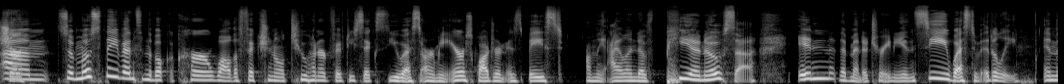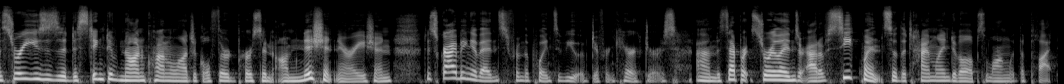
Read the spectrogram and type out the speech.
Sure. Um, so most of the events in the book occur while the fictional 256th U.S. Army Air Squadron is based on the island of Pianosa in the Mediterranean Sea west of Italy. And the story uses a distinctive non-chronological third-person omniscient narration describing events from the points of view of different characters. Um, the separate storylines are out of sequence, so the timeline develops along with the plot.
